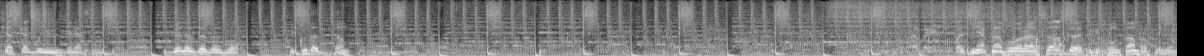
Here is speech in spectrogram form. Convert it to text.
Сейчас как будем изгаляться? Да-да-да-да-да. И куда ты там? Поздняк раз сразу сказать, ты говоришь, вон там проплывем.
